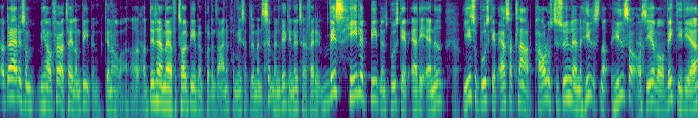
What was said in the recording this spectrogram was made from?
og der er det som, vi har jo før talt om Bibelen genovervejet, og, og det her med at fortolke Bibelen på dens egne præmisser, bliver man simpelthen virkelig nødt til at have fat i det. Hvis hele Bibelens budskab er det andet, ja. Jesu budskab er så klart, Paulus til synlandet hilser, hilser ja. og siger, hvor vigtige de er,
